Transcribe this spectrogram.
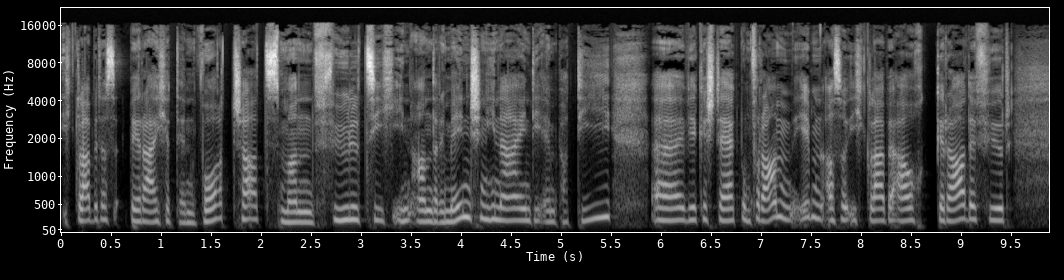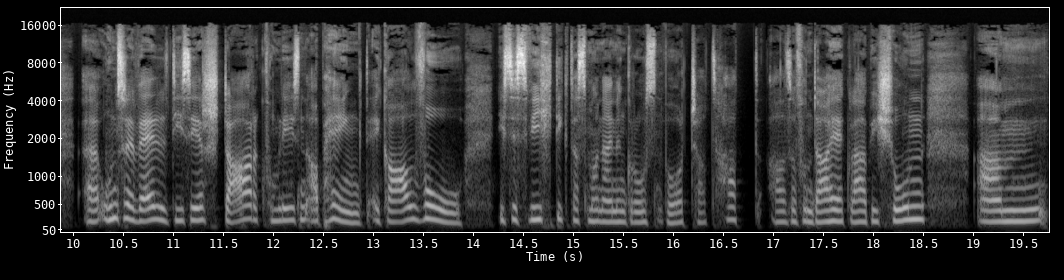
ich glaube, das bereichert den Wortschatz. Man fühlt sich in andere Menschen hinein, die Empathie äh, wird gestärkt. Und vor allem eben, also ich glaube auch gerade für äh, unsere Welt, die sehr stark vom Lesen abhängt, egal wo, ist es wichtig, dass man einen großen Wortschatz hat. Also von daher glaube ich schon, ähm,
